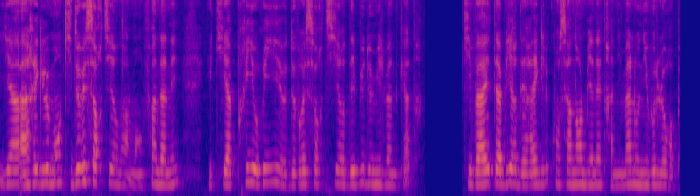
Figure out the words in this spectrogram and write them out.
il y a un règlement qui devait sortir normalement en fin d'année et qui a priori euh, devrait sortir début 2024, qui va établir des règles concernant le bien-être animal au niveau de l'Europe.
